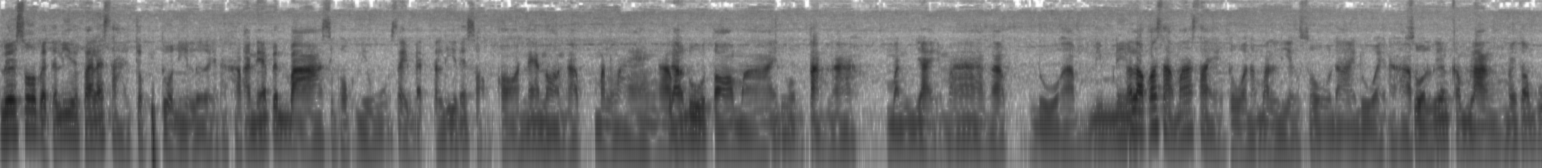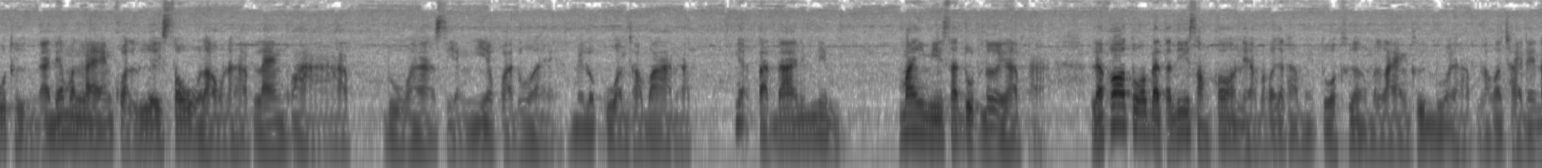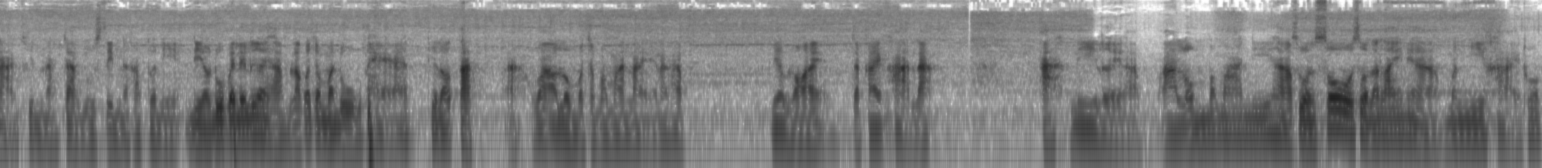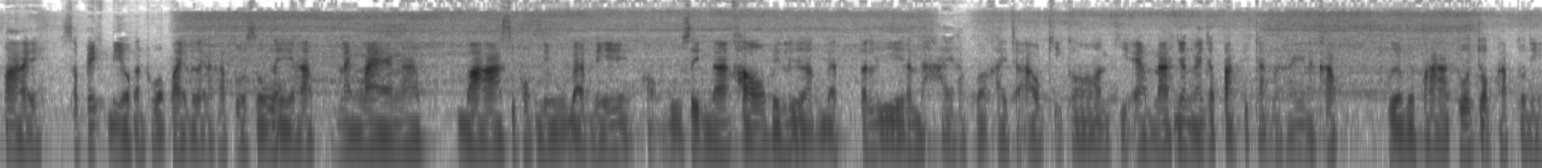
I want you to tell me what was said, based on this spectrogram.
เลื่อยโซ่แบตเตอรี่ไฟฟ้าและสายจบที่ตัวนี้เลยนะครับ อันนี้เป็นบาร์ 16 นิ้วใส่แบตเตอรี่ได้ 2 ก้อนแน่นอนครับ มันแรงครับ แล้วดูตอไม้ที่ผมตัดนะ มันใหญ่มากครับ ดูครับนิ่มๆ แล้วเราก็สามารถใส่ตัวน้ำมันเลี้ยงโซ่ได้ด้วยนะครับ ส่วนเรื่องกำลังไม่ต้องพูดถึง อันนี้มันแรงกว่าเลื่อยโซ่เรานะครับ แรงกว่าครับ ดูฮะเสียงเงียบกว่าด้วย ไม่รบกวนชาวบ้านครับ เนี่ยตัดได้นิ่มๆ ไม่มีสะดุดเลยครับอะ แล้วก็ตัวแบตเตอรี่ 2 ก้อนเนี่ย มันก็จะทำให้ตัวเครื่องมันแรงขึ้นด้วยครับ แล้วก็ใช้ได้นานขึ้นนะ จากยูซินนะครับตัวนี้ เดี๋ยวดูไปเรื่อยๆครับ เราก็จะมาดูแผลที่เราตัดอะว่าอารมณ์มันจะประมาณไหนนะครับ เรียบร้อย จะใกล้ขาดละอะนี่เลยครับ อารมณ์ประมาณนี้ครับ ส่วนโซ่ส่วนอะไรเนี่ย มันมีขายทั่วไป สเปคเดียวกันทั่วไปเลยนะครับ ตัวโซ่ นี่ครับ แรงๆครับ บาร์ 16 นิ้วแบบนี้ของยูซินนะ เข้าไปเลือกแบตเตอรี่กันได้ครับ ว่าใครจะเอากี่ก้อนกี่แอมป์นะ ยังไงจะปักพิกัดมาให้นะครับ เรือไฟฟ้าตัวจบครับตัวนี้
